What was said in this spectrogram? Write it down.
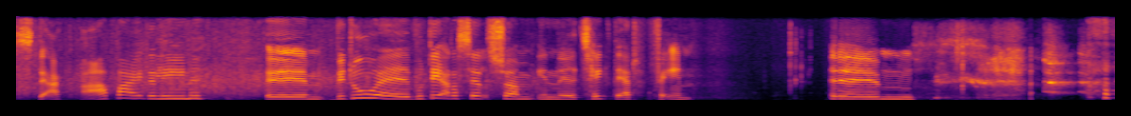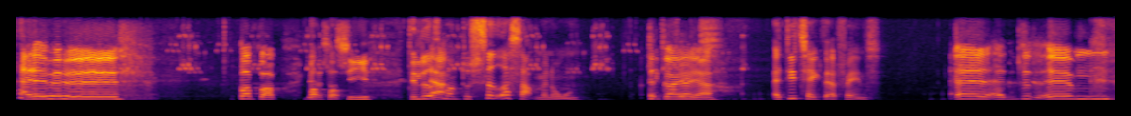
Stærkt arbejde, Lene. Øh, vil du øh, vurdere dig selv som en øh, Take That-fan? Øhm, øh, Bob Bob, vil Bob jeg så Bob. sige. Det lyder ja. Som om, du sidder sammen med nogen. Det gør jeg, ja. Er de Take That-fans? Øh, d- øhm,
